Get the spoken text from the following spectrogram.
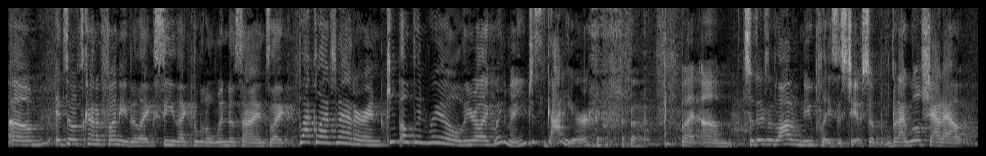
Um, and so it's kind of funny to like see like the little window signs like Black Lives Matter and keep Oakland real, and you're like, wait a minute, you just got here. but um, so there's a lot of new places too. So, but I will shout out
